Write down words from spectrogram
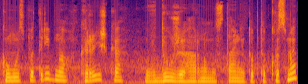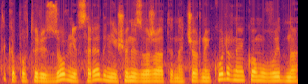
комусь потрібно. Кришка в дуже гарному стані. Тобто косметика, повторюсь, ззовні, всередині, якщо не зважати на чорний колір, на якому видно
